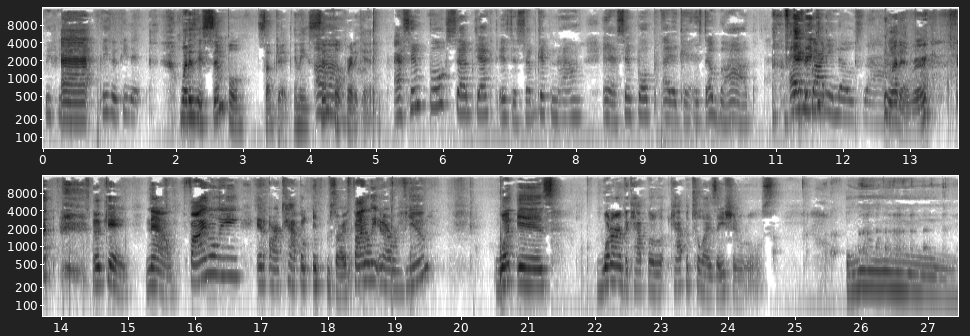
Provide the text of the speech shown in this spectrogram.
Please repeat, Uh, please repeat it. what is a simple subject and a simple Oh. predicate? A simple subject is the subject noun, and a simple predicate is the verb. Everybody knows that. Whatever. okay. Now, finally, in our capital, I'm sorry. Finally, in our review, what is what are the capital capitalization rules? Ooh.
